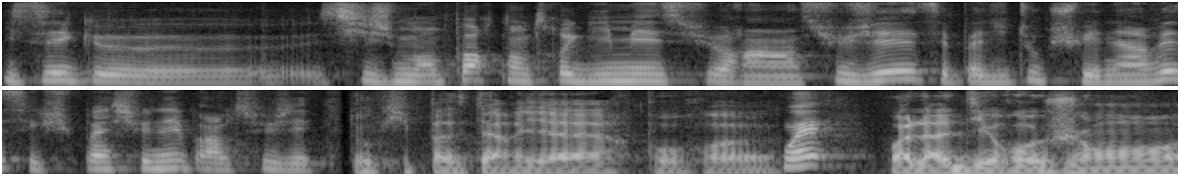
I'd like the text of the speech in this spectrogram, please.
Il sait que si je m'emporte entre guillemets sur un sujet, c'est pas du tout que je suis énervée, c'est que je suis passionnée par le sujet. Donc, ils passent derrière pour euh, Ouais. voilà, dire aux gens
